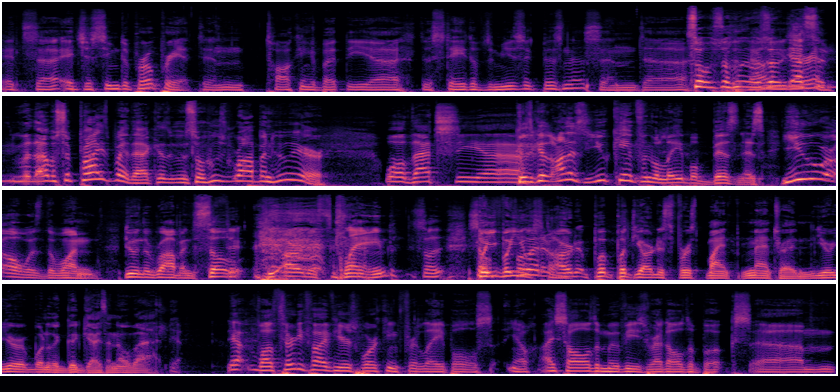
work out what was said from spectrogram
It's uh, it just seemed appropriate in talking about the uh, the state of the music business and uh, So, so, who, so yes. I was surprised by that. Cause, so, who's Robin Who here? Well, that's the uh, Because honestly, you came from the label business. You were always the one doing the Robin. So the artist claimed. So- so but, you- but you had an art, put, put the artist first man- mantra. And you're, you're one of the good guys. I know that. Yeah. Yeah, well, 35 years working for labels, you know, I saw all the movies, read all the books, um,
